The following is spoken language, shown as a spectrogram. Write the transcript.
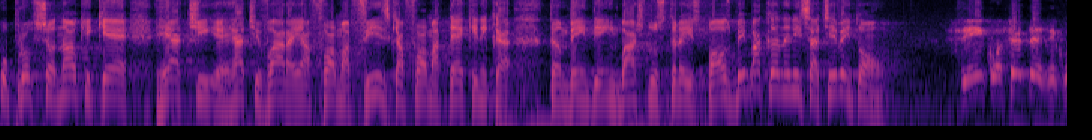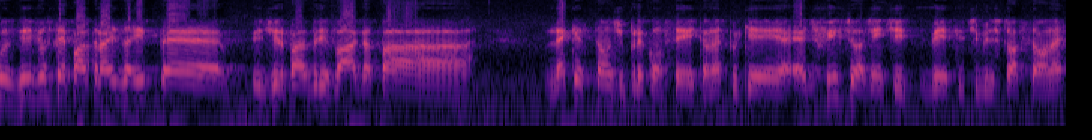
o profissional que quer reativar aí a forma física, a forma técnica também de, embaixo dos três paus. Bem bacana a iniciativa, então. Sim, com certeza. Inclusive, uns tempo atrás aí é, pediram para abrir vaga para. Não é questão de preconceito, né? Porque é difícil a gente ver esse tipo de situação, né?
